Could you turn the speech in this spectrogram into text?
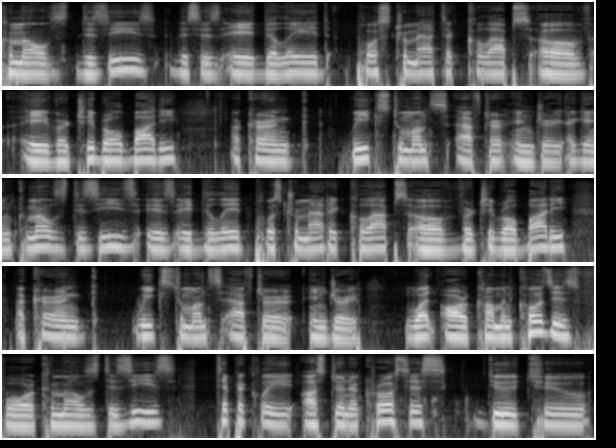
Kummell's disease? This is a delayed post-traumatic collapse of a vertebral body occurring weeks to months after injury. Again, Kummell's disease is a delayed post-traumatic collapse of vertebral body occurring weeks to months after injury. What are common causes for Kummell's disease? Typically, osteonecrosis due to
